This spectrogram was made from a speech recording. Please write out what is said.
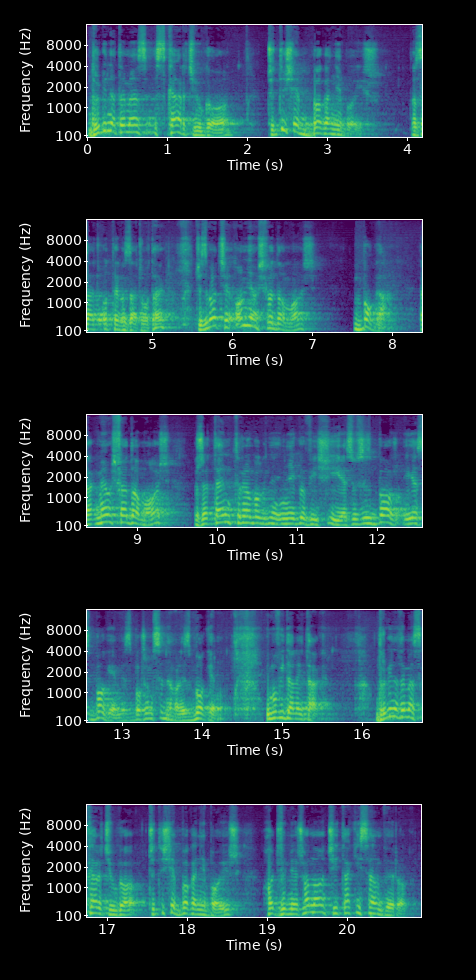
Drugi natomiast skarcił go, czy ty się Boga nie boisz? To od tego zaczął, tak? Czy zobaczcie, on miał świadomość Boga. Tak? Miał świadomość, że ten, który obok niego wisi, Jezus jest, Bo jest Bogiem, jest Bożym Synem, ale jest Bogiem. I mówi dalej tak. Drugi natomiast skarcił go, czy ty się Boga nie boisz, choć wymierzono ci taki sam wyrok.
